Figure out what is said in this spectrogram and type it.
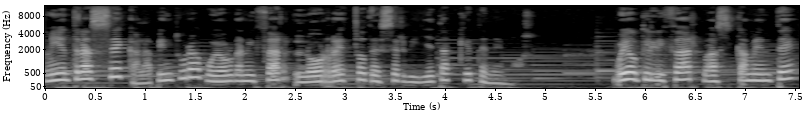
Mientras seca la pintura voy a organizar los restos de servilletas que tenemos. Voy a utilizar básicamente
